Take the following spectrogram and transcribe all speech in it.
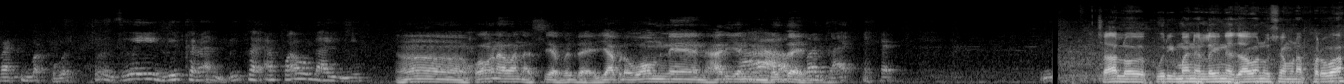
ભાઈ દીકરા દીકરા પાવડાવીએ હા પવણાવાના છે બધા આપણે ઓમ ને આર્યન ને બધા. ચાલો હવે પૂરી લઈને જવાનું છે હમણાં ફરવા.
